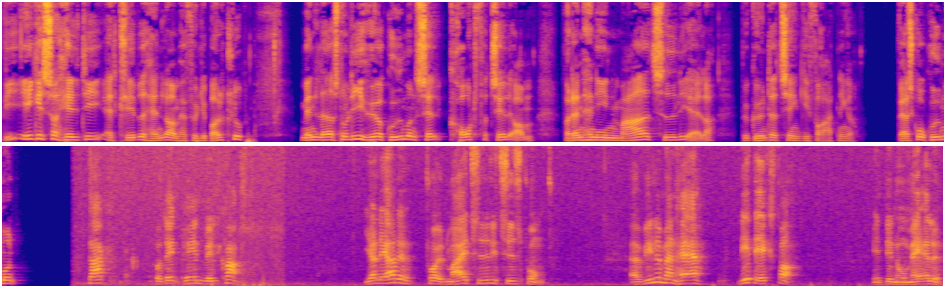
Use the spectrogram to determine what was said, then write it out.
Vi er ikke så heldige, at klippet handler om Herfølge Boldklub, men lad os nu lige høre Gudmund selv kort fortælle om, hvordan han i en meget tidlig alder begyndte at tænke i forretninger. Værsgo Gudmund. Tak for den pæne velkomst. Jeg lærte på et meget tidligt tidspunkt, at ville man have lidt ekstra end det normale,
